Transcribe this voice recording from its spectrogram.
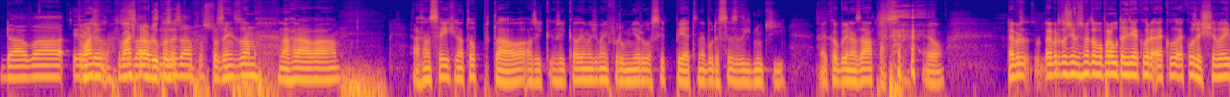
dává i To máš- jako to máš pravdu, záznamy Plze- zápasu. Plzeň to tam nahrává. Já jsem se jich na to ptal a řík, říkali mi, že mají v průměru asi pět nebo deset zlídnutí jakoby na zápas. jo. Ne, proto- ne, protože my jsme to opravdu tehdy jako, jako, jako řešili.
